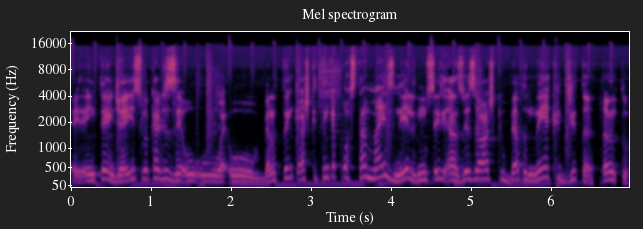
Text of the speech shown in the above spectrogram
Entende? É isso que eu quero dizer. O, o, o Belo tem que, acho que tem que apostar mais nele. Não sei, às vezes eu acho que o Beto nem acredita tanto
